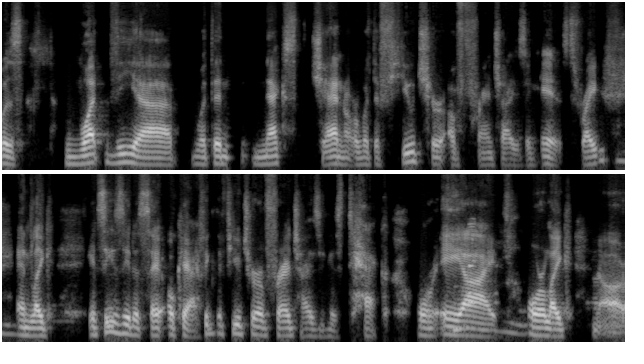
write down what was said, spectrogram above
was what the uh, what the next gen or what the future of franchising is right? Mm-hmm. and like it's easy to say okay i think the future of franchising is tech or ai or like uh,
